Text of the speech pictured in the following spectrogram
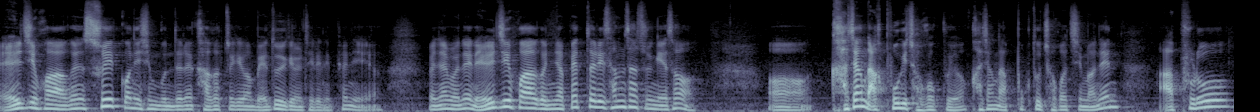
LG 화학은 수익권이신 분들은 가급적이면 매도 의견을 드리는 편이에요. 왜냐면은 LG 화학은요 배터리 3사 중에서 어, 가장 낙폭이 적었고요. 가장 낙폭도 적었지만은 앞으로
